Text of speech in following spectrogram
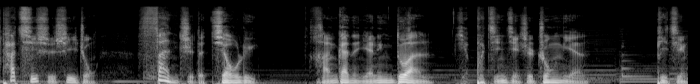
它其实是一种泛指的焦虑，涵盖的年龄段也不仅仅是中年。毕竟，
